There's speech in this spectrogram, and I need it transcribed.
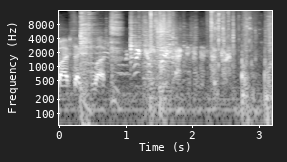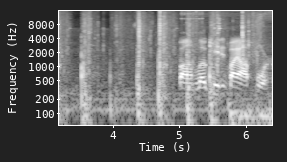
Five seconds left. Active in the sector. Bomb located by Op 4.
